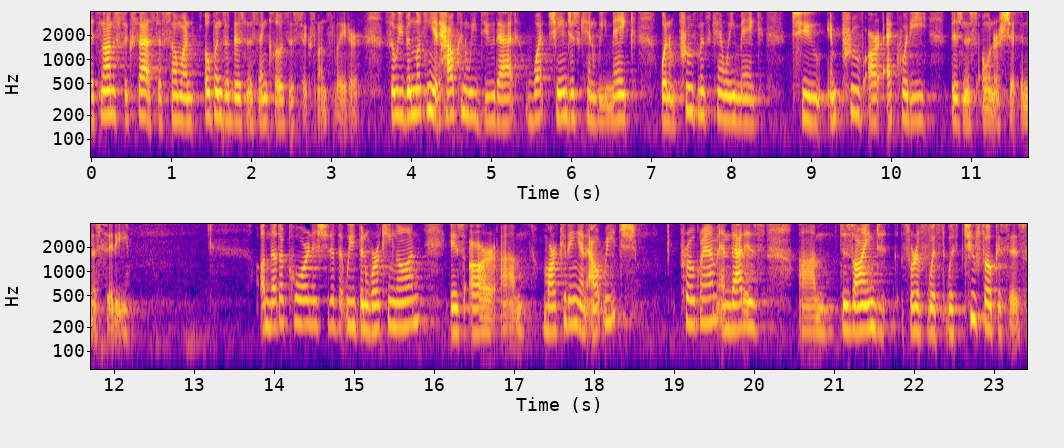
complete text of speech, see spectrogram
It's not a success if someone opens a business and closes six months later. So we've been looking at how can we do that? What changes can we make? What improvements can we make to improve our equity business ownership in the city? Another core initiative that we've been working on is our um, marketing and outreach program, and that is um, designed sort of with, with two focuses.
